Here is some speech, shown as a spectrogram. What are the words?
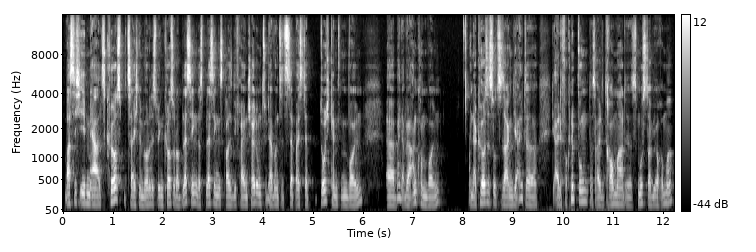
was ich eben eher als Curse bezeichnen würde, deswegen Curse oder Blessing. Das Blessing ist quasi die freie Entscheidung, zu der wir uns jetzt Step by Step durchkämpfen wollen, äh, bei der wir ankommen wollen. Und der Kurs ist sozusagen die alte, die alte Verknüpfung, das alte Trauma, das Muster, wie auch immer.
